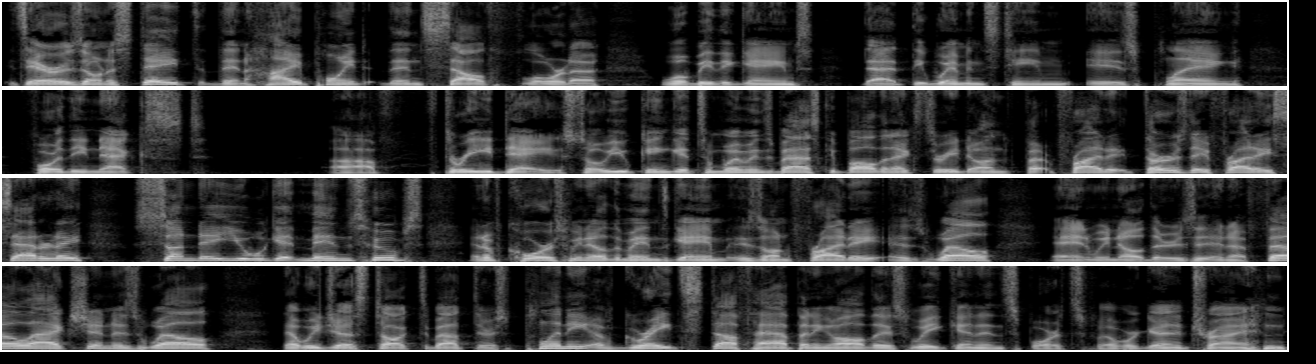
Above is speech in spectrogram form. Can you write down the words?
It's Arizona State, then High Point, then South Florida will be the games that the women's team is playing for the next uh, three days. So you can get some women's basketball the next three on Friday, Thursday, Friday, Saturday. Sunday you will get men's hoops, and of course we know the men's game is on Friday as well, and we know there's NFL action as well that we just talked about. There's plenty of great stuff happening all this weekend in sports, but we're going to try and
